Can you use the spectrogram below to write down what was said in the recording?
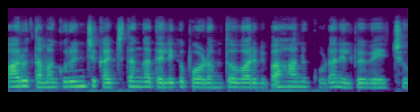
వారు తమ గురించి ఖచ్చితంగా తెలియకపోవడంతో వారి వివాహాన్ని కూడా నిలిపివేయచ్చు.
